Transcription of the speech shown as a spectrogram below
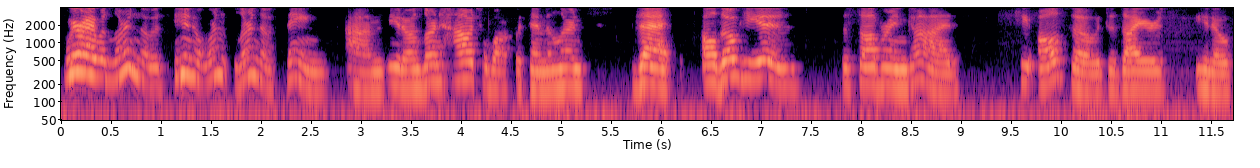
where I would learn those, you know, learn, those things, um, you know, and learn how to walk with Him, and learn that although He is the sovereign God, He also desires, you know,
